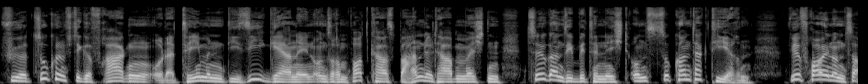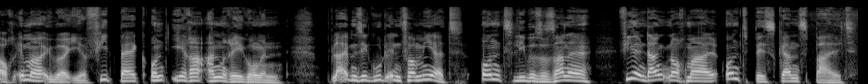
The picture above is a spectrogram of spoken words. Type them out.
Für zukünftige Fragen oder Themen, die Sie gerne in unserem Podcast behandelt haben möchten, zögern Sie bitte nicht, uns zu kontaktieren. Wir freuen uns auch immer über Ihr Feedback und Ihre Anregungen. Bleiben Sie gut informiert. Und, liebe Susanne, vielen Dank nochmal und bis ganz bald.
